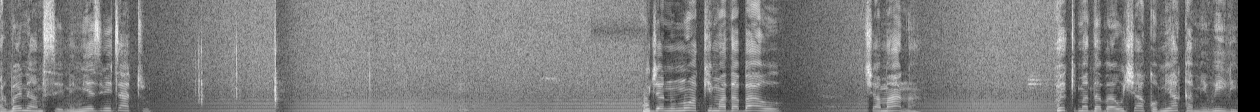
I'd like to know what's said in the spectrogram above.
Arobaini hamsini, miezi mitatu. Hujanunua kimadhabahu cha maana. We kimadhabahu chako miaka miwili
